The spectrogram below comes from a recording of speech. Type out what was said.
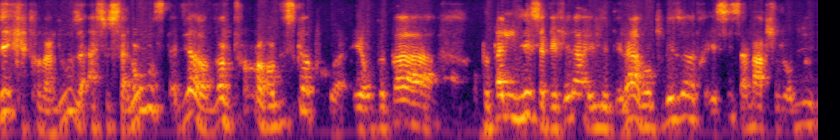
dès 92 à ce salon, c'est-à-dire 20 ans avant Discope. Quoi. Et on on peut pas nier cet effet-là. Il était là avant tous les autres. Et si ça marche aujourd'hui,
